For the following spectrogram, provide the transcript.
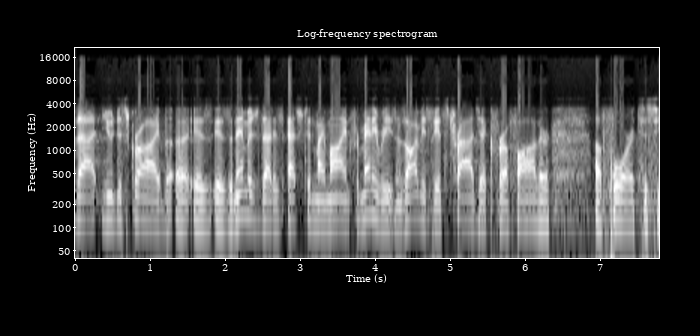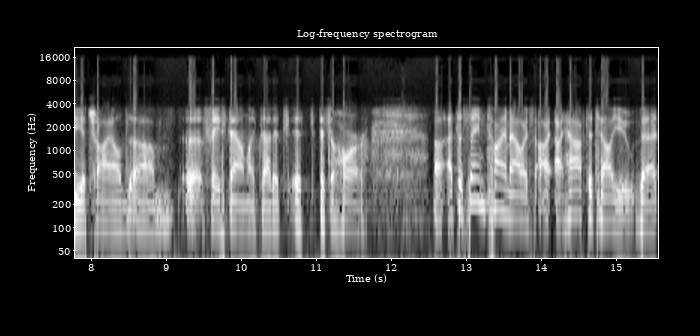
that you describe uh, is, is an image that is etched in my mind for many reasons. Obviously, it's tragic for a father of four to see a child um, uh, face down like that. It's, it, it's a horror. Uh, at the same time, Alex, I, I have to tell you that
